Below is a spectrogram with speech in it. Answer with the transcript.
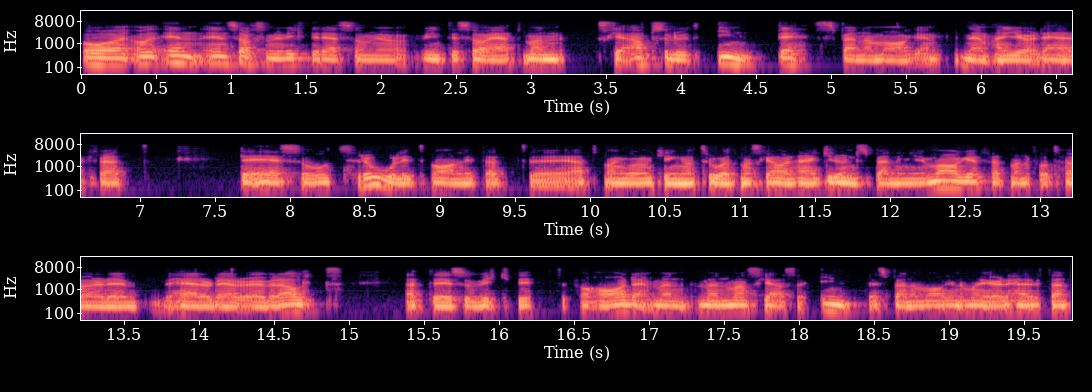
Och, och en, en sak som är viktig där som jag, vi inte sa är att man ska absolut inte spänna magen när man gör det här för att det är så otroligt vanligt att, eh, att man går omkring och tror att man ska ha den här grundspänningen i magen för att man har fått höra det här och där och överallt att det är så viktigt att ha det. Men, men man ska alltså inte spänna magen när man gör det här utan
